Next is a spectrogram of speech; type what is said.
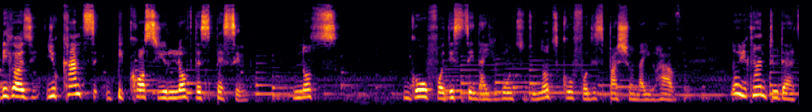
Because you can't because you love this person, not go for this thing that you want to do, not go for this passion that you have. No, you can't do that.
